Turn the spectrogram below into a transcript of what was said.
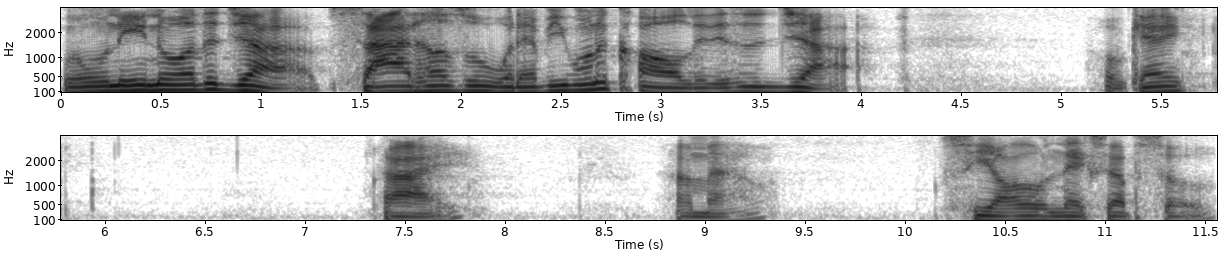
We don't need no other job. Side hustle, whatever you want to call it, is a job. Okay? All right. I'm out. See y'all on the next episode.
